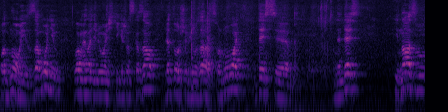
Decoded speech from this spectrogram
одного із загонів, вам Геннадій Львович тільки що сказав, для того, щоб його зараз сформувати, десь е, не десь і назву,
